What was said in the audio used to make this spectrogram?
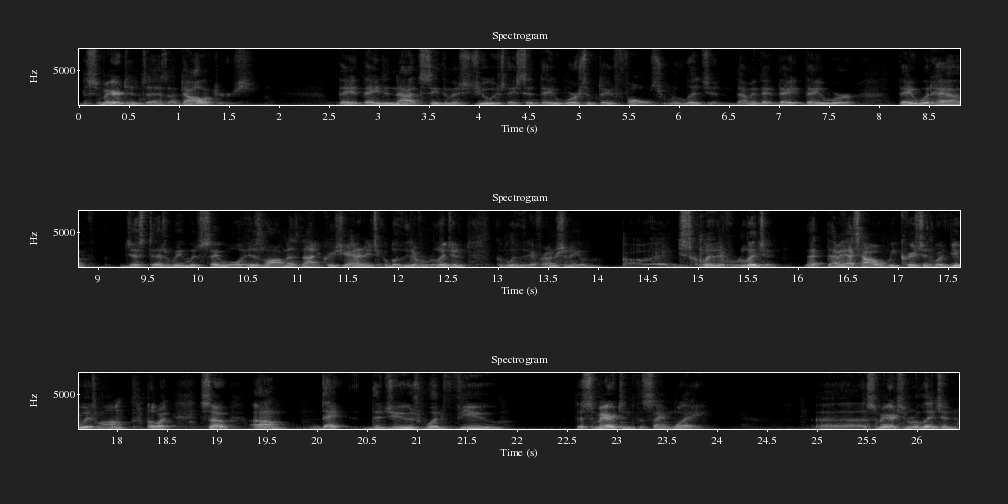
the Samaritans as idolaters. They, they did not see them as Jewish. They said they worshiped a false religion. I mean, they, they, they were, they would have, just as we would say, well, Islam is not Christianity, it's a completely different religion, completely different understanding of, uh, just completely different religion. That, I mean, that's how we Christians would view Islam, by the way. So um, they, the Jews would view the Samaritans the same way uh, Samaritan religion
